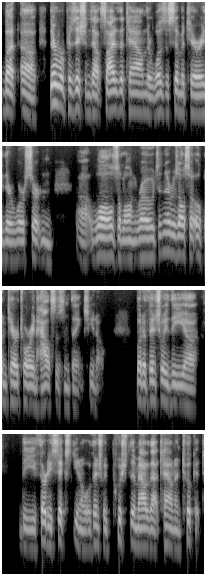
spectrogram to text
But uh, there were positions outside of the town. There was a cemetery. There were certain uh, walls along roads, and there was also open territory and houses and things, you know. But eventually, the uh, the 36th, you know, eventually pushed them out of that town and took it,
